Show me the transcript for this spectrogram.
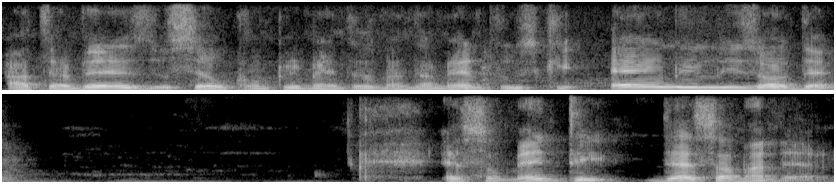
Através do seu cumprimento dos mandamentos que ele lhes ordena. É somente dessa maneira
